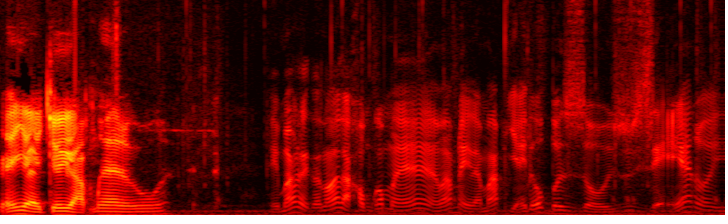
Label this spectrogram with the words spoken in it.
nãy giờ chưa gặp nghe luôn á thì map này tao nói là không có má map này là map giải đố puzzle rẻ thôi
